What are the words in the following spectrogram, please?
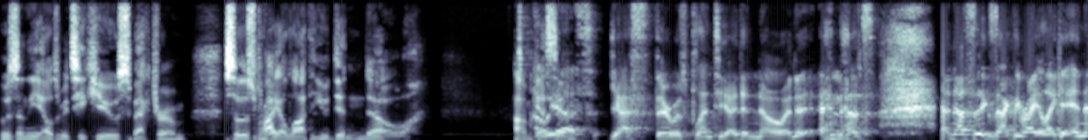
who was in the LGBTQ spectrum. So there's probably a lot that you didn't know. I'm oh, guessing. Oh yes, yes, there was plenty I didn't know, and and that's and that's exactly right. Like, and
